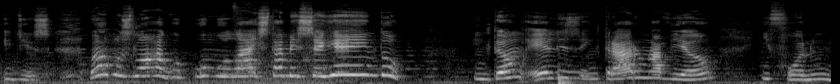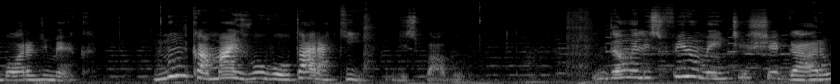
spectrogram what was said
e diz: Vamos logo, o mulá está me seguindo. Então eles entraram no avião e foram embora de Meca. Nunca mais vou voltar aqui, diz Pablo. Então eles finalmente chegaram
